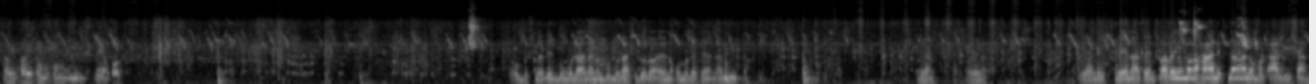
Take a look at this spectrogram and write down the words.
Lang ipakita mo kung ini-sprayan ko. So, ubos na din. Bumula na ng bumula siguro. Ayun ako magat yan. Andito. Yan. Ayun na. Yan, i-spray natin. Para yung mga hanip na ano, mag-alisan.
